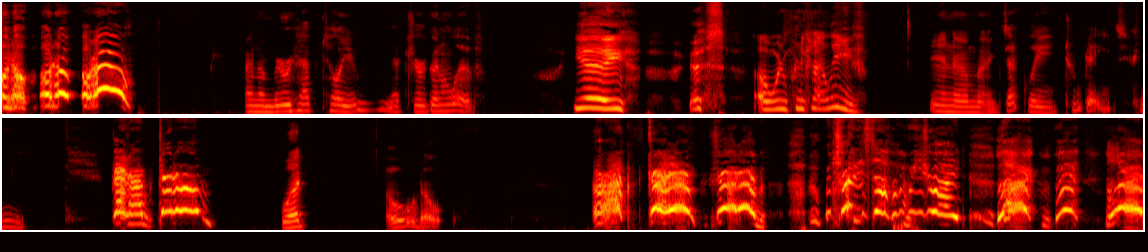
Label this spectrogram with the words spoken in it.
Oh no! Oh no! Oh no! And I'm very happy to tell you that you're gonna live. Yay! Yes. Oh, when, when can I leave? In um exactly two days, you can leave. Get him! Get him! What? Oh no. Ah, get him! Get him! We tried to stop him, we tried! Let me him! Ah,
